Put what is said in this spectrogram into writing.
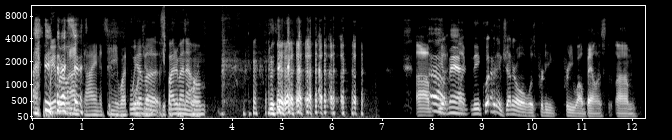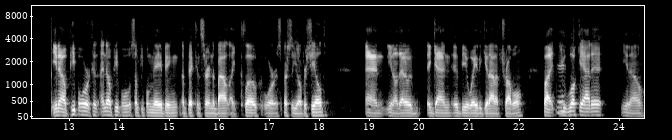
We have our own- dying to see what we have a Spider Man at for home. um, Oh, yeah, man. like, the equipment in general was pretty pretty well balanced. Um, you know, people were. I know people. Some people may have been a bit concerned about like cloak or especially overshield, and you know that it would again it would be a way to get out of trouble. But Yeah. you look at it, you know,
